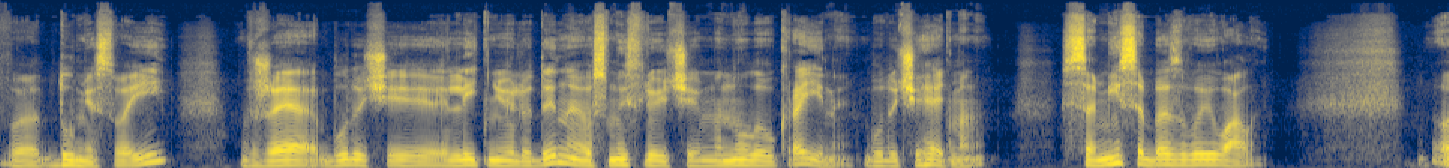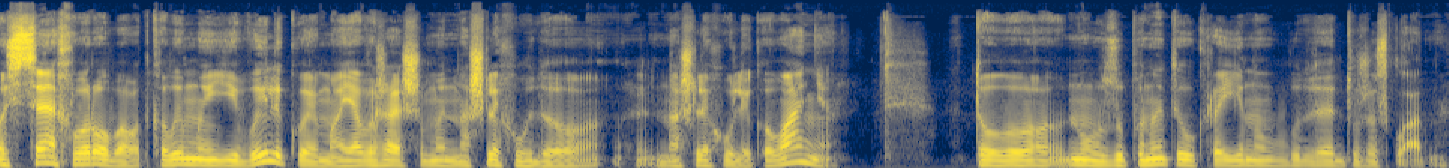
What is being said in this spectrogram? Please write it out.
в думі своїй, вже будучи літньою людиною, осмислюючи минуле України, будучи гетьманом. Самі себе звоювали. Ось ця хвороба, от коли ми її вилікуємо, а я вважаю, що ми на шляху до на шляху лікування, то ну, зупинити Україну буде дуже складно.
